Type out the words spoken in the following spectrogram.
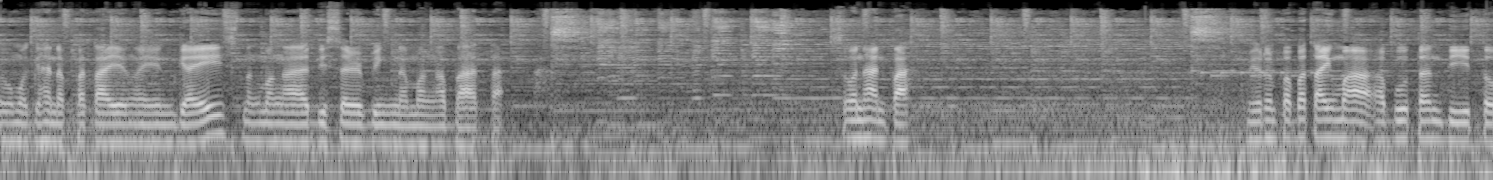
So maghanap pa tayo ngayon guys ng mga deserving na mga bata. So unahan pa. Meron pa ba tayong maaabutan dito?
